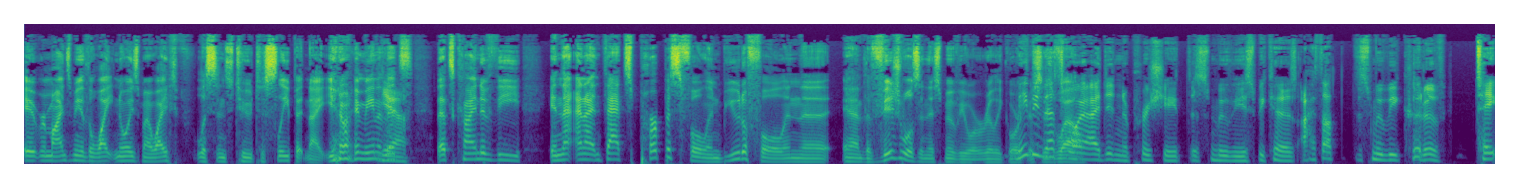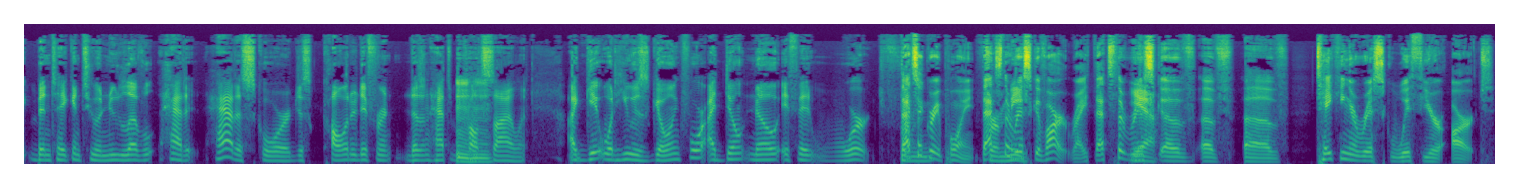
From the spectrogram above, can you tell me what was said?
it reminds me of the white noise my wife listens to to sleep at night. You know what I mean? Yeah. That's that's kind of the and that and I, that's purposeful and beautiful. And the and the visuals in this movie were really gorgeous maybe that's well. why I didn't appreciate this movie is because I thought this movie could have take been taken to a new level had it had a score. Just call it a different. Doesn't have to be Mm-hmm. called silent. I get what he was going for. I don't know if it worked. That's a great point. That's the me. risk of art, right? That's the risk of of of taking a risk with your art.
